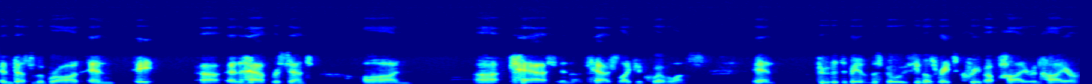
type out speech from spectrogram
invested abroad, and eight uh, and a half percent on uh, cash and cash-like equivalents. And through the debate on this bill, we've seen those rates creep up higher and higher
